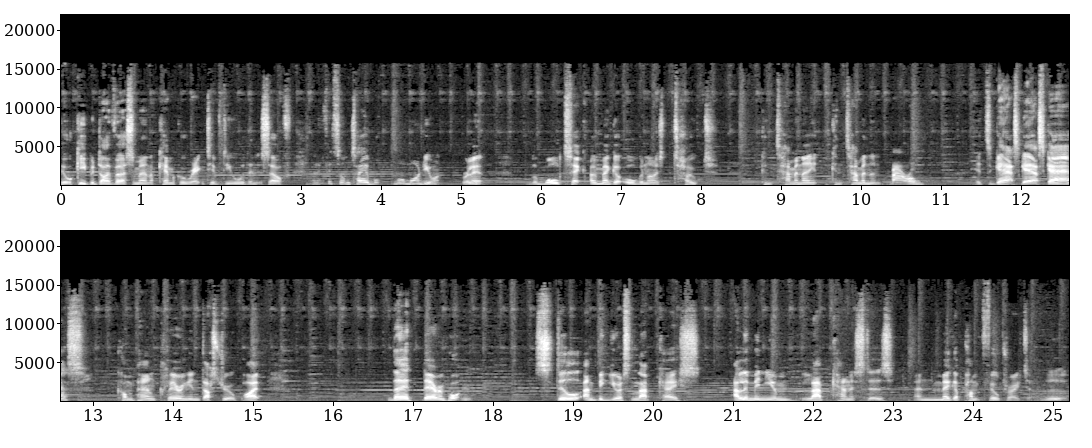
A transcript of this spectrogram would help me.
it will keep a diverse amount of chemical reactivity within itself. And it fits on table. What more do you want? Brilliant. The Waltec Omega Organized Tote. Contaminate, contaminant barrel. It's a gas, gas, gas. Compound clearing industrial pipe. They're, they're important. Still ambiguous lab case aluminium lab canisters, and mega pump filtrator. Ugh.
